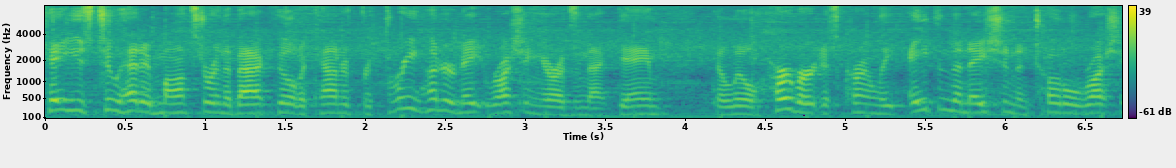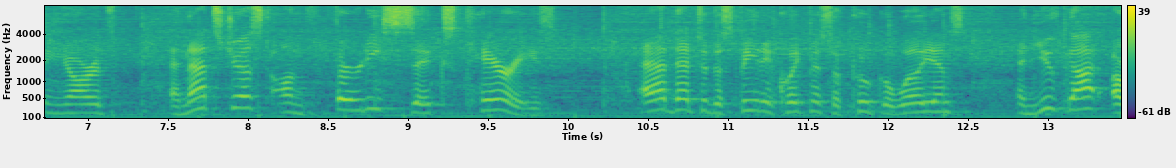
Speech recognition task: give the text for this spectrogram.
KU's two headed monster in the backfield accounted for 308 rushing yards in that game. Khalil Herbert is currently eighth in the nation in total rushing yards, and that's just on 36 carries. Add that to the speed and quickness of Pooka Williams, and you've got a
